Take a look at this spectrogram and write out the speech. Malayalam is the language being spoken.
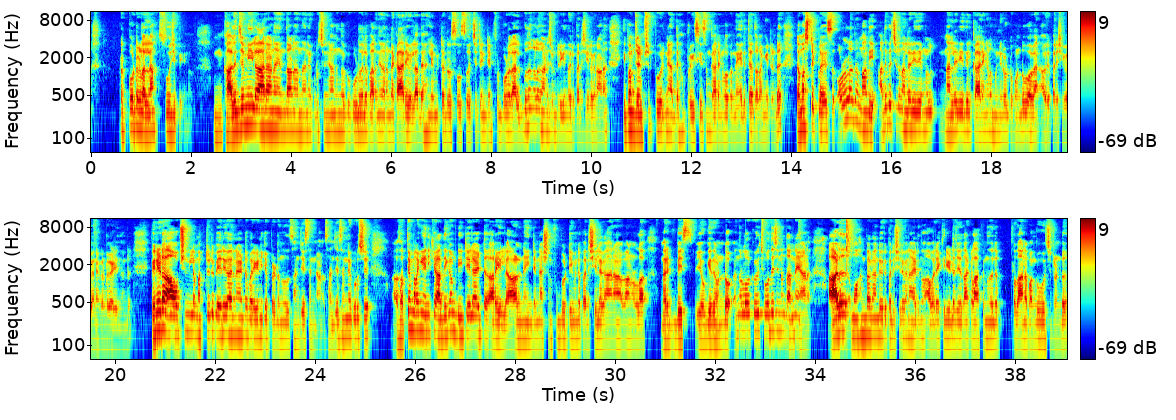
റിപ്പോർട്ടുകളെല്ലാം സൂചിപ്പിക്കുന്നത്. ഉം, ഖാലിദ് ജമീൽ ആരാണ് എന്താണ് എന്നതിനെ കുറിച്ച് ഞാൻ നിങ്ങൾക്ക് കൂടുതൽ പറഞ്ഞു തരേണ്ട കാര്യമില്ല. അദ്ദേഹം ലിമിറ്റഡ് റിസോഴ്സ് വെച്ചിട്ട് ഇന്ത്യൻ ഫുട്ബോളിൽ അത്ഭുതങ്ങൾ കാണിച്ചുകൊണ്ടിരിക്കുന്ന ഒരു പരിശീലകനാണ്. ഇപ്പം ജംഷഡ്പൂരിനെ അദ്ദേഹം പ്രീ സീസൺ കാര്യങ്ങളൊക്കെ നേരത്തെ തുടങ്ങിയിട്ടുണ്ട്. ഡൊമസ്റ്റിക് പ്ലേയേഴ്സ് ഉള്ളത് മതി. അത് വെച്ചിട്ട് നല്ല രീതികൾ നല്ല രീതിയിൽ കാര്യങ്ങൾ മുന്നിലോട്ട് കൊണ്ടുപോകാൻ ആ ഒരു പരിശീലകനെ കൊണ്ട് കഴിയുന്നുണ്ട്. പിന്നീട് ആ ഓപ്ഷനിലെ മറ്റൊരു പേരുകാരനായിട്ട് പരിഗണിക്കപ്പെടുന്നത് സഞ്ജയ് സെന്നാണ്. സഞ്ജയ് സെന്നിനെ കുറിച്ച് സത്യം പറഞ്ഞാൽ എനിക്ക് അധികം ഡീറ്റെയിൽ ആയിട്ട് അറിയില്ല. ആളിന് ഇന്ത്യൻ നാഷണൽ ഫുട്ബോൾ ടീമിന്റെ പരിശീലകനാകാനുള്ള മെറിറ്റ് ബേസ് യോഗ്യത ഉണ്ടോ എന്നുള്ളതൊക്കെ ഒരു ചോദ്യചിഹ്നം തന്നെയാണ്. ആൾ മോഹൻ ബഗാന്റെ ഒരു പരിശീലകനായിരുന്നു. അവരെ കിരീട ജേതാക്കളാക്കുന്നതിൽ പ്രധാന പങ്ക് വഹിച്ചിട്ടുണ്ട്.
